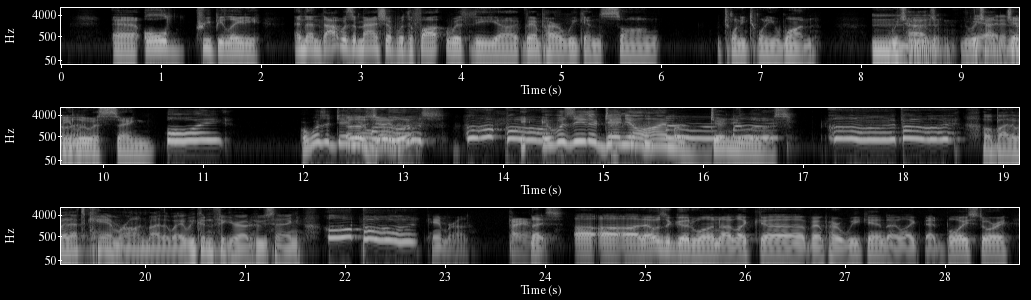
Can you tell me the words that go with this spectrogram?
uh, old creepy lady. And then that was a mashup with the, fa- with the uh, Vampire Weekend song 2021 which had which Yeah, had Jenny. Lewis saying "Boy," or was it Oh, Danielle? that was Jenny Lewis? It, it was either Danielle Haim or Jenny Lewis. Oh, by the way, that's Cameron. By the way, we couldn't figure out who sang. Oh boy. Cameron. Damn. Nice. Uh, uh, uh, that was a good one. I like uh, Vampire Weekend. I like that boy story.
